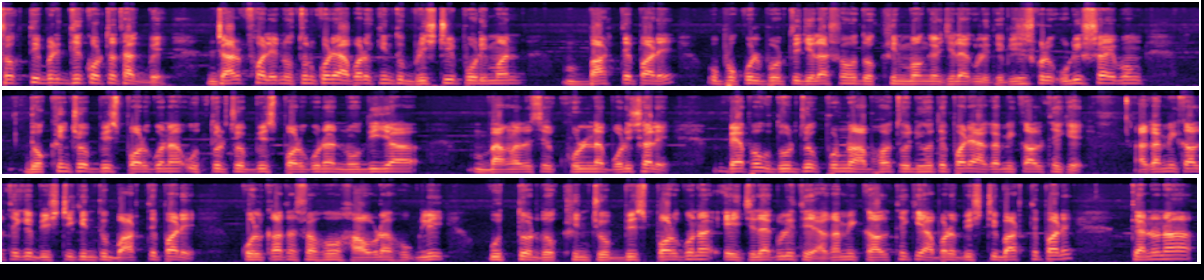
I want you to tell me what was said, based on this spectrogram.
শক্তি বৃদ্ধি করতে থাকবে। যার ফলে নতুন করে আবারও কিন্তু বৃষ্টির পরিমাণ বাড়তে পারে উপকূলবর্তী জেলাসহ দক্ষিণবঙ্গের জেলাগুলিতে। বিশেষ করে উড়িষ্যা এবং দক্ষিণ চব্বিশ পরগনা, উত্তর চব্বিশ পরগনা, নদিয়া বাংলাদেশের খুলনা বরিশালে ব্যাপক দুর্যোগপূর্ণ আবহাওয়া তৈরি হতে পারে আগামীকাল থেকে। আগামীকাল থেকে বৃষ্টি কিন্তু বাড়তে পারে। কলকাতা সহ হাওড়া, হুগলি, উত্তর, দক্ষিণ চব্বিশ পরগনা এই জেলাগুলিতে আগামীকাল থেকে আবারও বৃষ্টি বাড়তে পারে। কেননা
